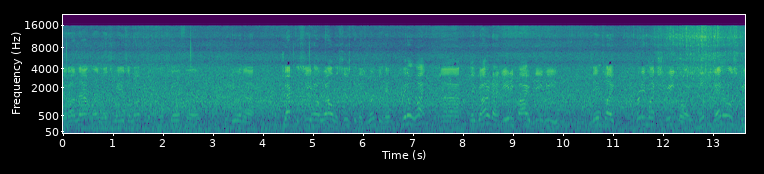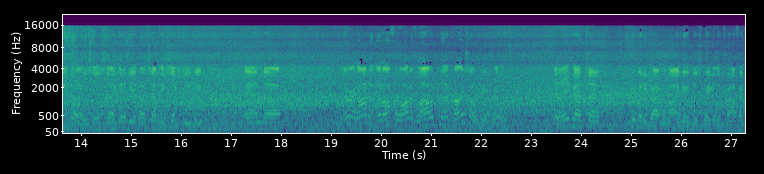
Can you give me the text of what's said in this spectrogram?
Good on that one. Let's raise them up there. Let's go for it. We're doing a check to see how well the system is working here. You know what? Uh, they've got it at 85 dB. Seems like pretty much street noise. Just general street noise is uh, going to be about 76 dB. And uh, there are not an awful lot of loud uh, cars out here, really. You know, you got uh, everybody driving by here, just regular traffic.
